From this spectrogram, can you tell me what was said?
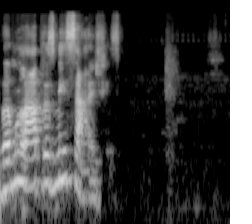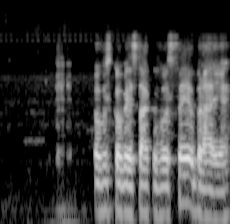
vamos lá para as mensagens. Vamos conversar com você, Brian.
